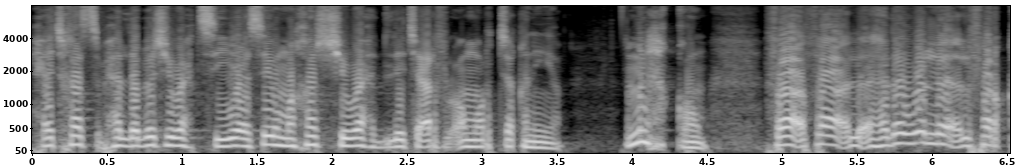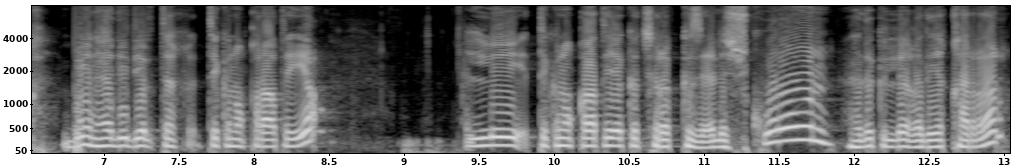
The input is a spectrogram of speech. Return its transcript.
حيت خاص بحال دابا شي واحد سياسي وما خاص شي واحد اللي تعرف الأمور التقنية. من حقهم. فهذا هو الفرق بين هذه ديال التكنوقراطية اللي التكنوقراطية كتركز على شكون هذاك اللي غادي يقرر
